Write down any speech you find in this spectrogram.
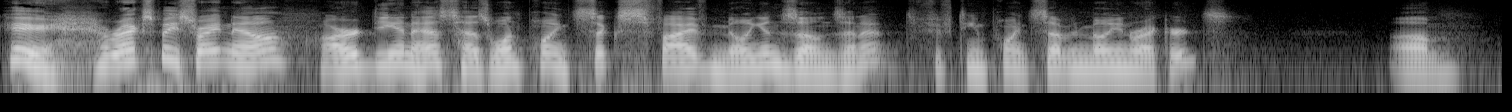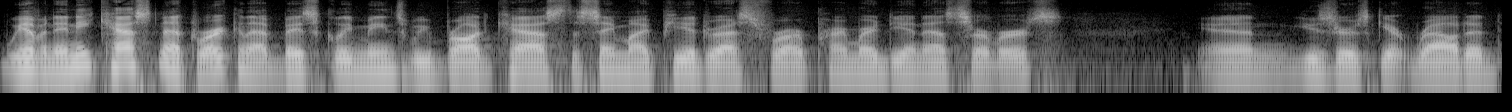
Okay, Rackspace right now, our DNS has 1.65 million zones in it, 15.7 million records. Um, we have an Anycast network, and that basically means we broadcast the same IP address for our primary DNS servers, and users get routed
